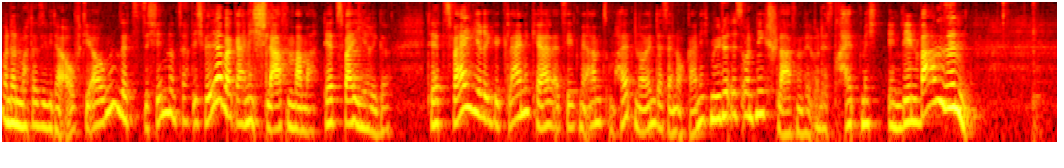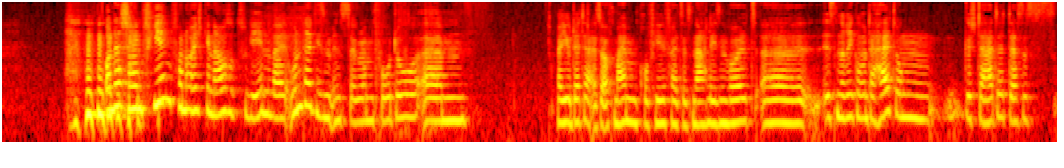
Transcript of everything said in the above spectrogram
und dann macht er sie wieder auf, die Augen, setzt sich hin und sagt, ich will aber gar nicht schlafen, Mama. Der Zweijährige. Der zweijährige kleine Kerl erzählt mir abends um halb neun, dass er noch gar nicht müde ist und nicht schlafen will. Und es treibt mich in den Wahnsinn. Und das scheint vielen von euch genauso zu gehen, weil unter diesem Instagram-Foto ähm, bei Judetta, also auf meinem Profil, falls ihr es nachlesen wollt, äh, ist eine rege Unterhaltung gestartet, dass es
